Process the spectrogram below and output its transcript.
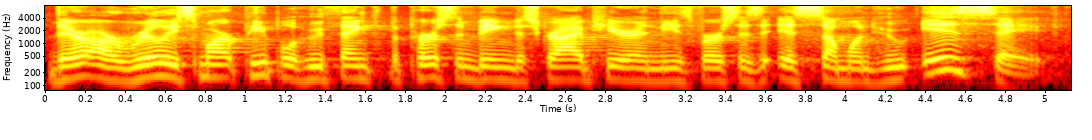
There are really smart people who think that the person being described here in these verses is someone who is saved.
